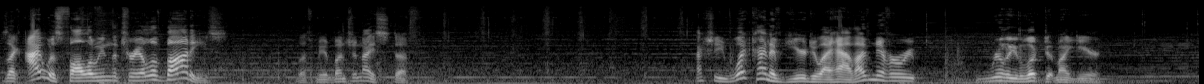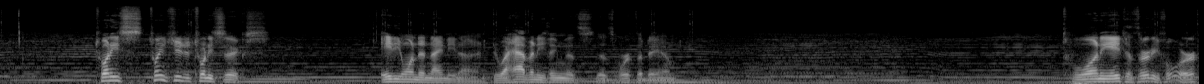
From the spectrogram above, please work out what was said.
It's like, I was following the trail of bodies. Left me a bunch of nice stuff. Actually, what kind of gear do I have? I've never re really looked at my gear. 20, 22 to 26. 81 to 99. Do I have anything that's that's worth a damn? 28 to 34.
